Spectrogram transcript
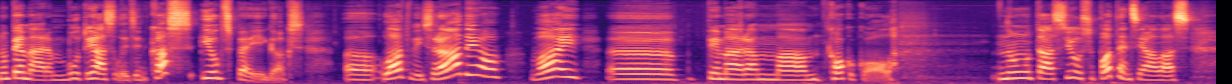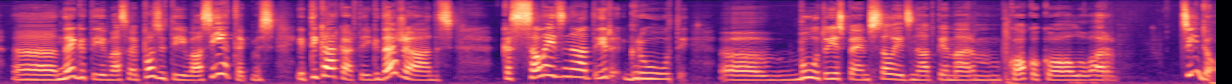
Nu, piemēram, būtu jāsalīdzina, kas ir ilgspējīgāks uh, - Latvijas rādio vai, uh, piemēram, uh, Coca-Cola. Nu, tās jūsu potenciālās uh, negatīvās vai pozitīvās ietekmes ir tik ārkārtīgi dažādas, kas salīdzināt ir grūti. Uh, būtu iespējams salīdzināt, piemēram, Coca-Cola ar Cido.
